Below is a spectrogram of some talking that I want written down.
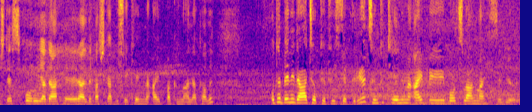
İşte sporu ya da herhalde başka bir şey kendime ait bakımla alakalı. O da beni daha çok kötü hissettiriyor. Çünkü kendime ait bir borçlanma hissediyorum.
